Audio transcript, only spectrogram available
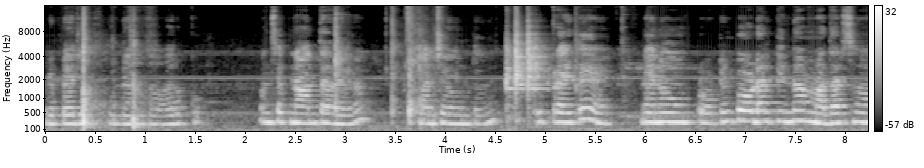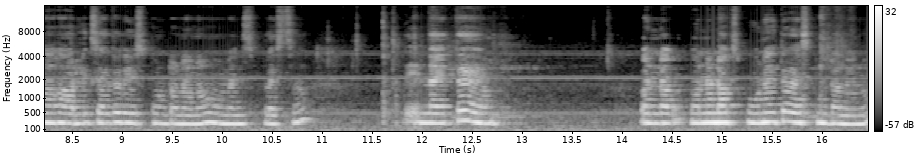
ప్రిపేర్ చేసుకునేంత వరకు. కొంచెం నాంతుంది దగ్గర మంచిగా ఉంటుంది. ఇప్పుడైతే నేను ప్రోటీన్ పౌడర్ కింద మదర్స్ హార్లిక్స్ అయితే తీసుకుంటున్నాను ఉమెన్స్ ప్లస్. దీన్ని అయితే one one and half spoon అయితే వేసుకుంటాను నేను.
